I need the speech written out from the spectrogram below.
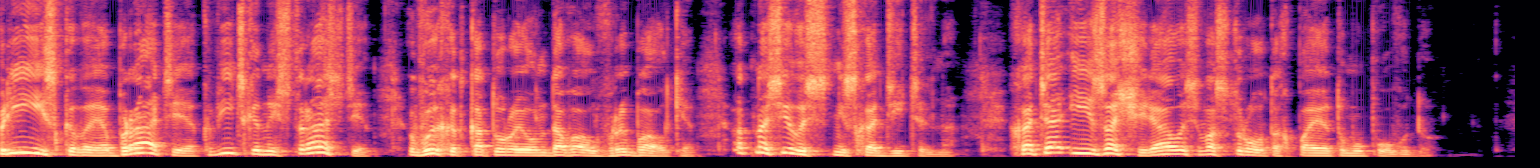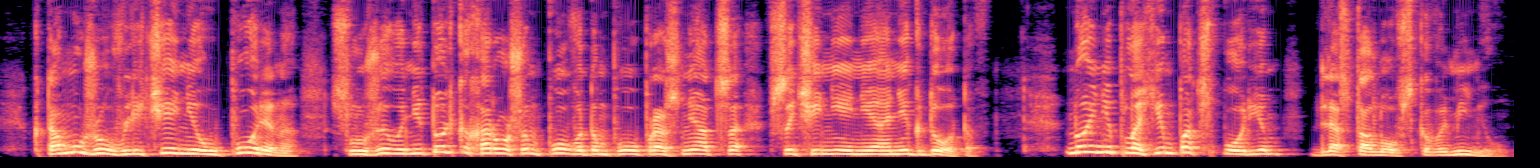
Приисковое братья к Витькиной страсти, выход который он давал в рыбалке, относилось снисходительно, хотя и изощрялось в остротах по этому поводу. К тому же увлечение Упорина служило не только хорошим поводом поупражняться в сочинении анекдотов, но и неплохим подспорьем для столовского меню.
